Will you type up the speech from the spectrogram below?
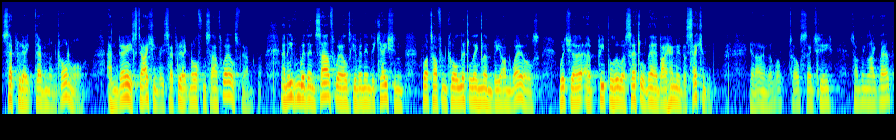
separate Devon and Cornwall, and very strikingly separate North and South Wales from. And even within South Wales, give an indication of what's often called Little England beyond Wales, which are, are people who were settled there by Henry II, you know, in the 12th century, something like that.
